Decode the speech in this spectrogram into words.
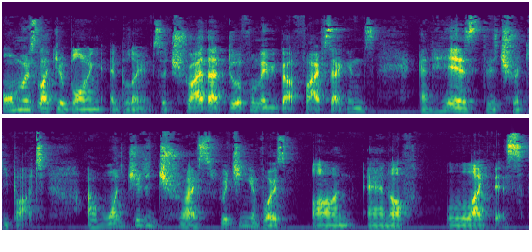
almost like you're blowing a balloon. So try that, do it for maybe about five seconds. And here's the tricky part I want you to try switching your voice on and off like this.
